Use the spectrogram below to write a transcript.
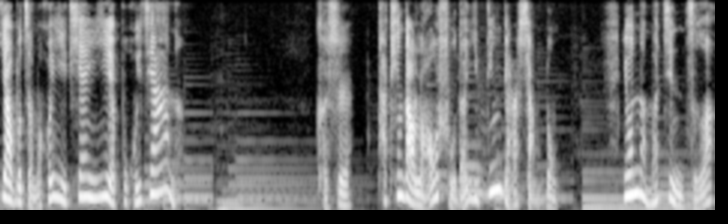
要不怎么会一天一夜不回家呢？可是他听到老鼠的一丁点响动，又那么尽责，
